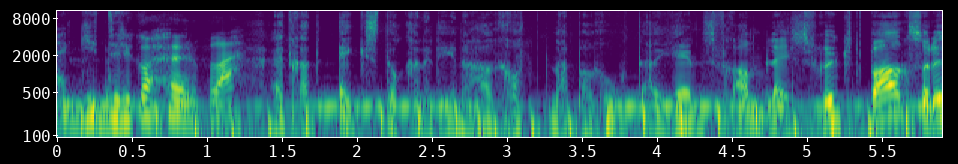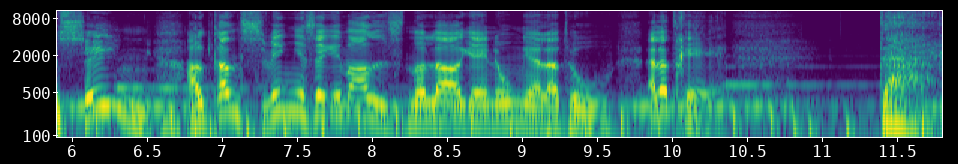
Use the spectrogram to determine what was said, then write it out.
jeg gidder ikke å høre på deg. Etter at eggstokkene dine har råtna på rot, er Jens fremdeles fruktbar så det syng. Han kan svinge seg i valsen og lage en unge eller to. Eller tre. Der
